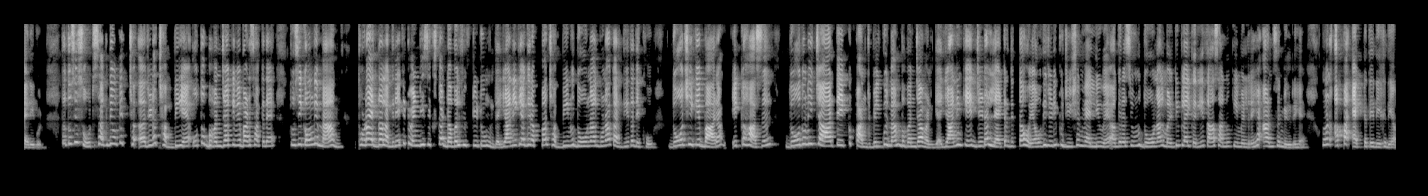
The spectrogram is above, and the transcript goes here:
ਵੈਰੀ ਗੁੱਡ ਤਾਂ ਤੁਸੀਂ ਸੋਚ ਸਕਦੇ ਹੋ ਕਿ ਜਿਹੜਾ 26 ਹੈ, ਉਹ ਤੋਂ 52 ਕਿਵੇਂ ਬਣ ਸਕਦਾ ਹੈ? ਤੁਸੀਂ ਕਹੋਗੇ ਮੈਮ ਥੋੜਾ ਇਦਾਂ ਲੱਗ ਰਿਹਾ ਕਿ 26 ਦਾ ਡਬਲ 52 ਹੁੰਦਾ ਯਾਨੀ ਕਿ ਅਗਰ ਆਪਾਂ 26 ਨੂੰ 2 ਨਾਲ ਗੁਣਾ ਕਰ ਦਈਏ ਤਾਂ ਦੇਖੋ 2 6 ਕੇ 12 ਇੱਕ ਹਾਸਲ 2 ਦੂਣੀ 4 ਤੇ 1 5 ਬਿਲਕੁਲ ਮੈਮ 52 ਬਣ ਗਿਆ। ਯਾਨੀ ਕਿ ਜਿਹੜਾ ਲੈਟਰ ਦਿੱਤਾ ਹੋਇਆ, ਉਹਦੀ ਜਿਹੜੀ ਪੋਜੀਸ਼ਨ ਵੈਲਿਊ ਹੈ, ਅਗਰ ਅਸੀਂ ਉਹਨੂੰ 2 ਨਾਲ ਮਲਟੀਪਲਾਈ ਕਰੀਏ ਤਾਂ ਸਾਨੂੰ ਕੀ ਮਿਲ ਰਿਹਾ ਹੈ? ਆਨਸਰ ਮਿਲ ਰਿਹਾ ਹੈ। ਹੁਣ ਆਪਾਂ ਐਕਟ ਤੇ ਦੇਖਦੇ ਹਾਂ।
